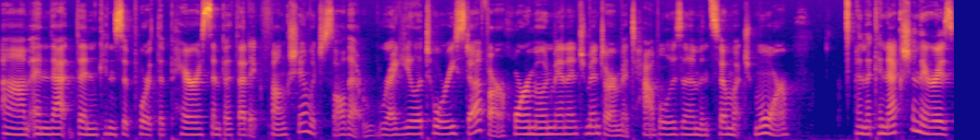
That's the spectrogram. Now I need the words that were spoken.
Um, and that then can support the parasympathetic function, which is all that regulatory stuff, our hormone management, our metabolism, and so much more. And the connection there is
